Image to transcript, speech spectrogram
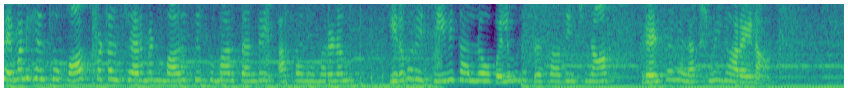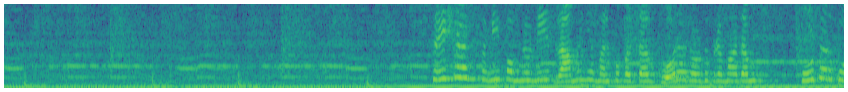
Seven hills hospital chairman Maruthi Kumar తండ్రి అకాల మరణం. ఇరువురి జీవితాల్లో వెలుగును ప్రసాదించిన రెంటల లక్ష్మీనారాయణ. శ్రీశైలం సమీపంలోని రామయ్య మలుపు వద్ద ఘోర రోడ్డు ప్రమాదం. స్కూటర్కు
